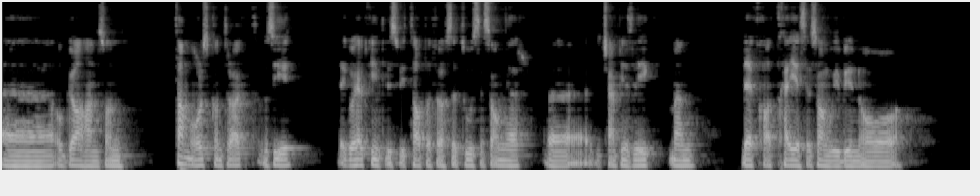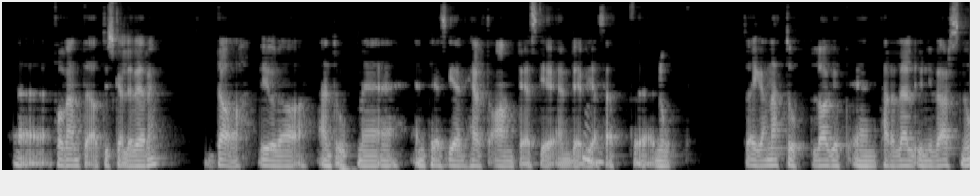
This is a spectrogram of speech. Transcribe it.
Uh, og ga han sånn femårskontrakt og si det går helt fint hvis vi taper første to sesonger i Champions League, men det er fra tredje sesong vi begynner å uh, forvente at du skal levere. Da vi jo da endt opp med en PSG, en helt annen PSG enn det vi har sett sett nå. Så jeg har nettopp laget en parallell univers nå,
